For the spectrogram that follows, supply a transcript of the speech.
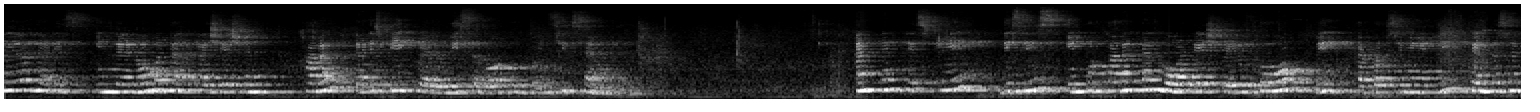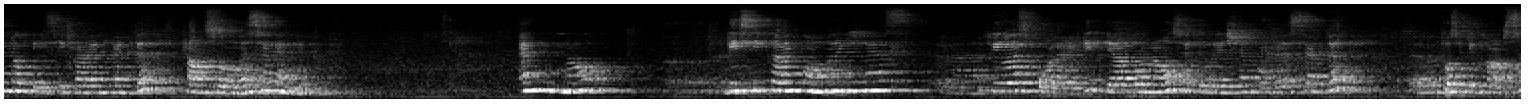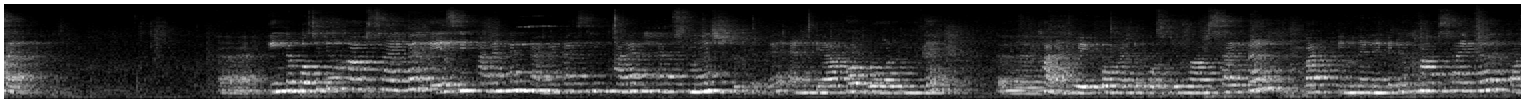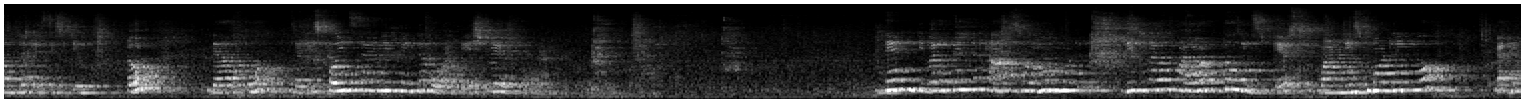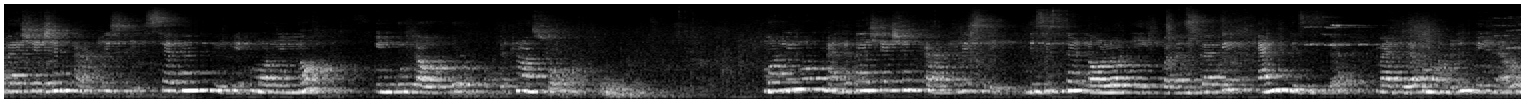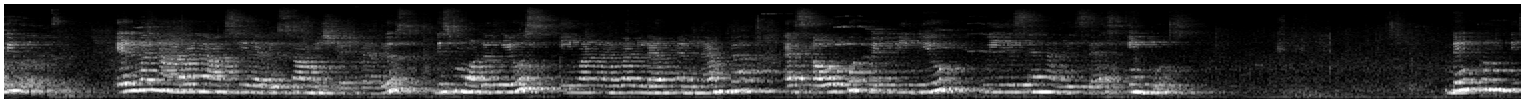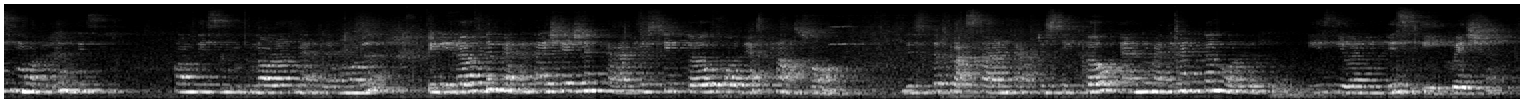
vida output when we give VSS and ISS inputs. Then from this model, this from this knowledge method model, we derive the magnetization characteristic curve for that transform. This is the flux current characteristic curve and the mathematical model is given in this equation.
